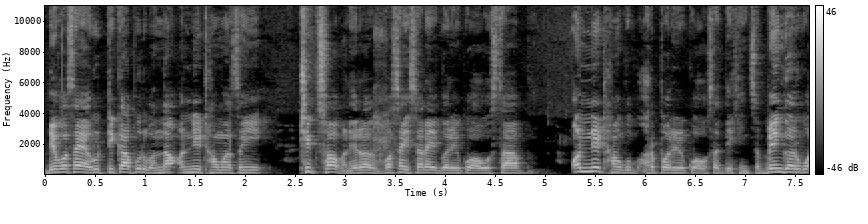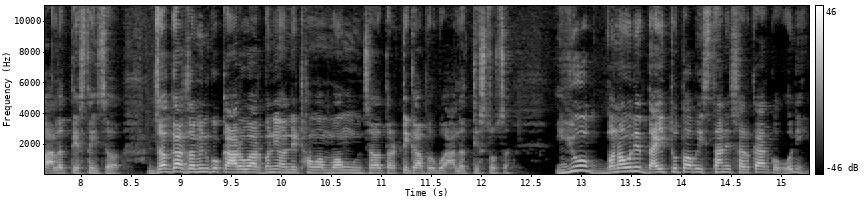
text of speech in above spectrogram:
व्यवसायहरू टिकापुरभन्दा अन्य ठाउँमा चाहिँ ठिक छ भनेर बसाइसराई गरेको अवस्था अन्य ठाउँको भर परेको अवस्था देखिन्छ। ब्याङ्कहरूको हालत त्यस्तै छ। जग्गा जमिनको कारोबार पनि अन्य ठाउँमा महँगो छ तर टिकापुरको हालत त्यस्तो छ। यो बनाउने दायित्व त अब स्थानीय सरकारको हो नि।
